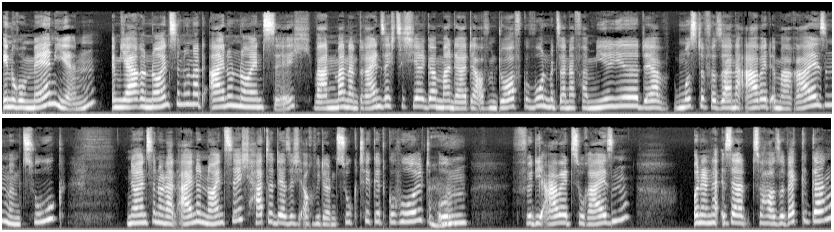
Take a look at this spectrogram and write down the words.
in Rumänien im Jahre 1991 war ein Mann, ein 63-jähriger Mann, der hat da auf dem Dorf gewohnt mit seiner Familie. Der musste für seine Arbeit immer reisen mit dem Zug. 1991 hatte der sich auch wieder ein Zugticket geholt, um für die Arbeit zu reisen. Und dann ist er zu Hause weggegangen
